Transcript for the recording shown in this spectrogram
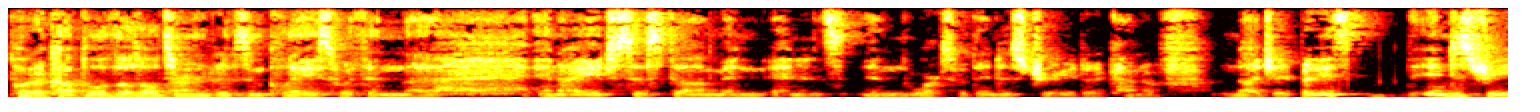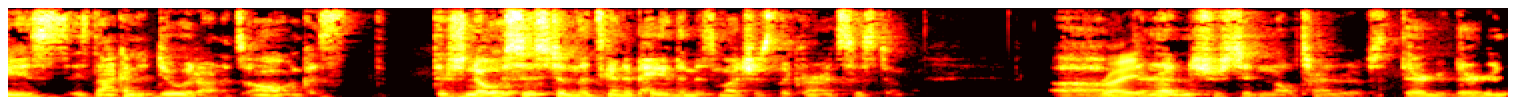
put a couple of those alternatives in place within the NIH system and, and, and works with industry to kind of nudge it. But it's, the industry is, is not going to do it on its own because there's no system that's going to pay them as much as the current system. Uh, right. They're not interested in alternatives. They're they're going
